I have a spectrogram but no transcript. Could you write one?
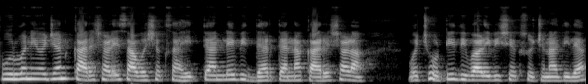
पूर्वनियोजन कार्यशाळेस आवश्यक साहित्य आणले विद्यार्थ्यांना कार्यशाळा व छोटी दिवाळीविषयक सूचना दिल्या.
